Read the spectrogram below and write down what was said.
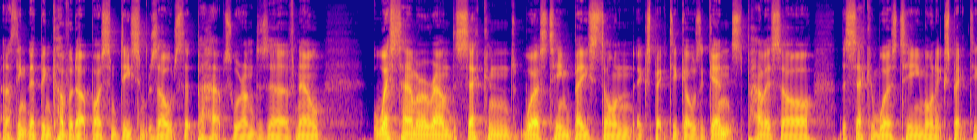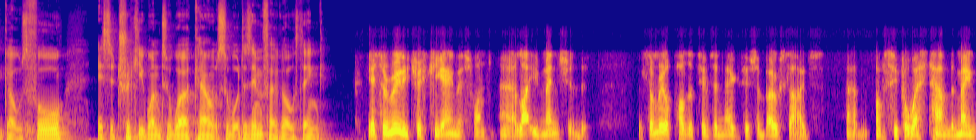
and I think they've been covered up by some decent results that perhaps were undeserved. Now, West Ham are around the second worst team based on expected goals against. Palace are the second worst team on expected goals for. It's a tricky one to work out. So, what does Infogol think? it's a really tricky game. This one, uh, like you mentioned, there's some real positives and negatives for both sides. Um, obviously, for West Ham, the main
